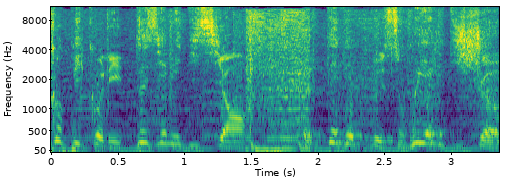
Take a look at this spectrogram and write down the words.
Copy Collé deuxième édition de TV Plus Reality Show.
